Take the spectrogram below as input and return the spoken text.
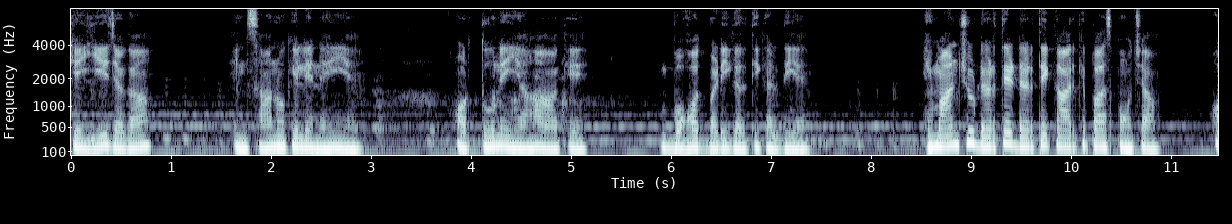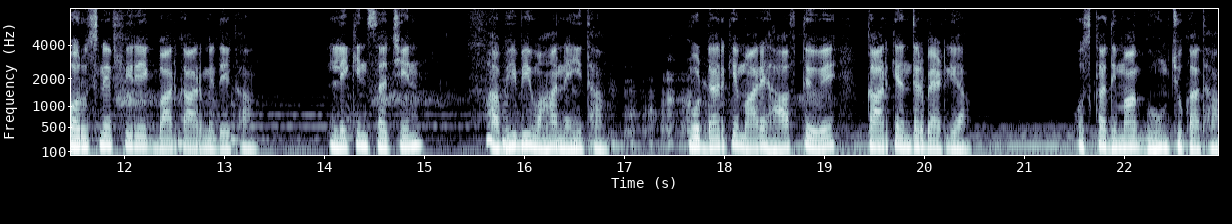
कि ये जगह इंसानों के लिए नहीं है और तूने यहाँ आके बहुत बड़ी गलती कर दी है। हिमांशु डरते डरते कार के पास पहुँचा और उसने फिर एक बार कार में देखा, लेकिन सचिन अभी भी वहाँ नहीं था। वो डर के मारे हाफते हुए कार के अंदर बैठ गया। उसका दिमाग घूम चुका था।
